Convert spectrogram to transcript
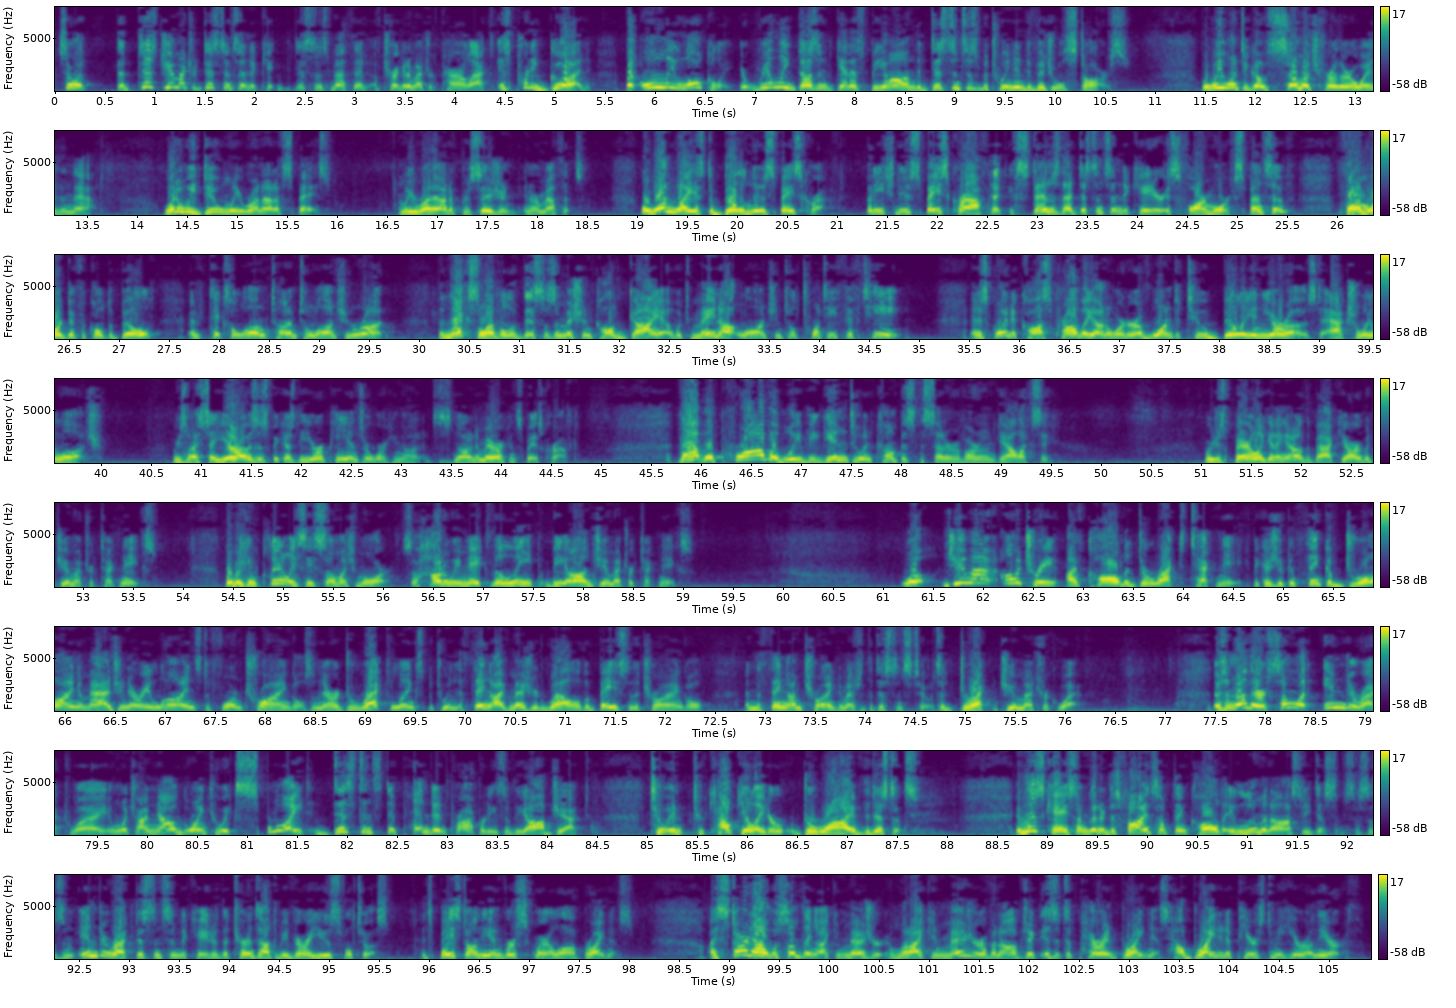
So uh, the geometric distance, distance method of trigonometric parallax is pretty good, but only locally. It really doesn't get us beyond the distances between individual stars. But we want to go so much further away than that. What do we do when we run out of space? We run out of precision in our methods. Well, one way is to build new spacecraft. But each new spacecraft that extends that distance indicator is far more expensive, far more difficult to build, and it takes a long time to launch and run. The next level of this is a mission called Gaia, which may not launch until 2015. And it's going to cost probably on order of 1 to 2 billion euros to actually launch. The reason I say euros is because the Europeans are working on it. This is not an American spacecraft. That will probably begin to encompass the center of our own galaxy. We're just barely getting out of the backyard with geometric techniques. But we can clearly see so much more. So how do we make the leap beyond geometric techniques? Well, geometry I've called a direct technique because you can think of drawing imaginary lines to form triangles, and there are direct links between the thing I've measured well, the base of the triangle, and the thing I'm trying to measure the distance to. It's a direct geometric way. There's another somewhat indirect way in which I'm now going to exploit distance dependent properties of the object to, in, to calculate or derive the distance. In this case, I'm going to define something called a luminosity distance. This is an indirect distance indicator that turns out to be very useful to us. It's based on the inverse square law of brightness. I start out with something I can measure, and what I can measure of an object is its apparent brightness, how bright it appears to me here on the Earth.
